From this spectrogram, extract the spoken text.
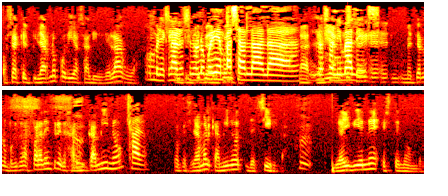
O sea que el pilar no podía salir del agua. Hombre, claro, si no, no podían pasar la, los animales. Eh, eh, meterlo un poquito más para adentro y dejar un mm. camino, claro. lo que se llama el camino de Sirga. Mm. De ahí viene este nombre.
